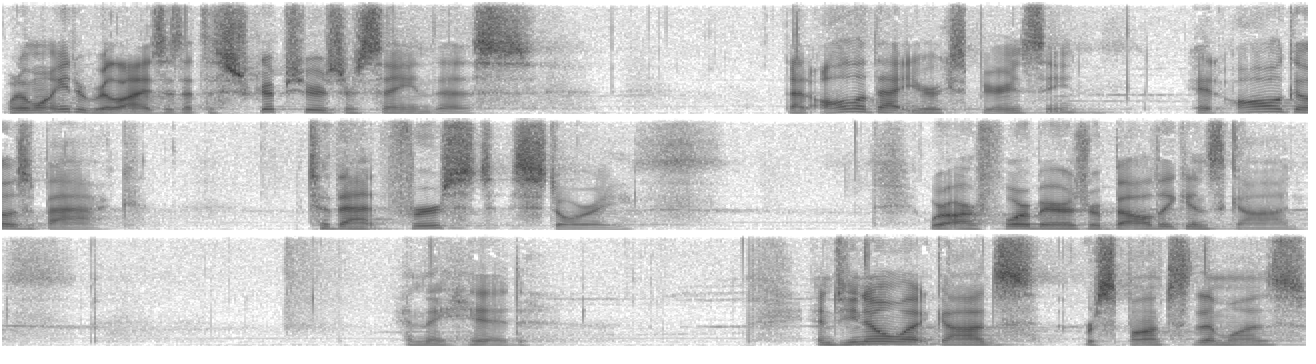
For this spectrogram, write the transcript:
What I want you to realize is that the scriptures are saying this that all of that you're experiencing, it all goes back to that first story where our forebears rebelled against God and they hid. And do you know what God's response to them was?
